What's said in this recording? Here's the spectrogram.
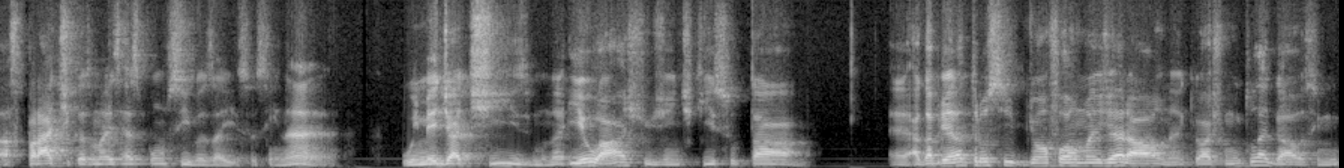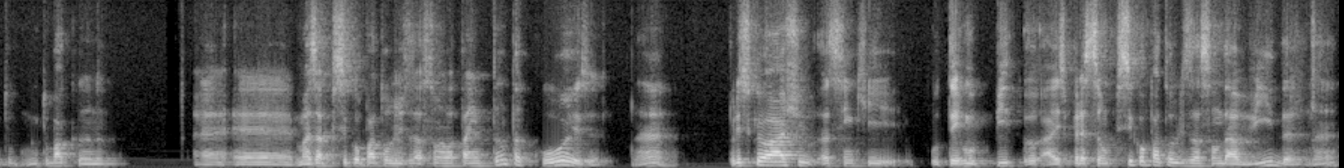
as práticas mais responsivas a isso, assim, né? O imediatismo, né? E eu acho, gente, que isso tá é, a Gabriela trouxe de uma forma mais geral, né? Que eu acho muito legal, assim, muito muito bacana é, é, mas a psicopatologização ela está em tanta coisa, né? Por isso que eu acho assim que o termo, a expressão psicopatologização da vida, né,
